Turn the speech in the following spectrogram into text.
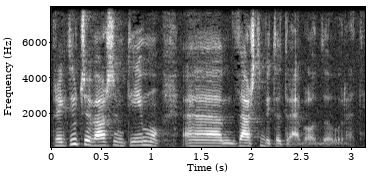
priključe vašem timu, zašto bi to trebalo da urade?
